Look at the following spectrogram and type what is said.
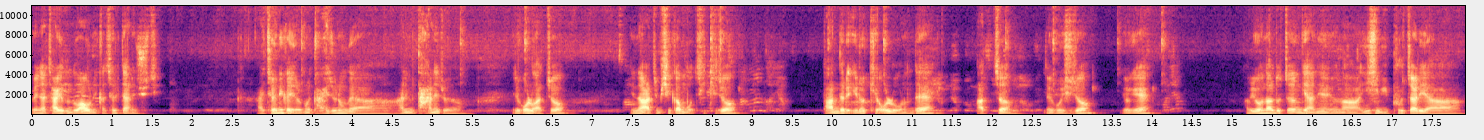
왜냐 자기도 노하우니까 절대 안 해주지. 아 저니까 여러분 다 해주는 거야. 아니면 다 안 해줘요. 이렇게 올라갔죠? 이날 아침 시간 못 지키죠? 반대로 이렇게 올라오는데 아점. 여기 보이시죠? 요게 요 날도 적은 게 아니에요 요날. 22%짜리야.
